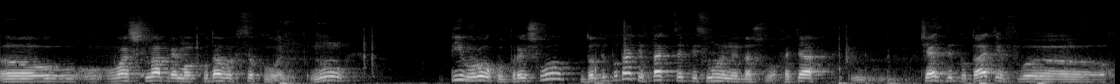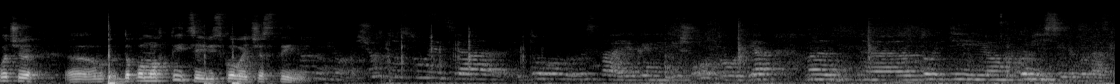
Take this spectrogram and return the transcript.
е, ваш напрямок, куди ви все клоните. Ну, півроку прийшло, до депутатів так це письмо і не дійшло. Хоча часть депутатів е, хоче е, допомогти цій військовій частині. Зрозуміло. Що стосується того листа, який не дійшло, то я на е, той тій е, комісії депутатській,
